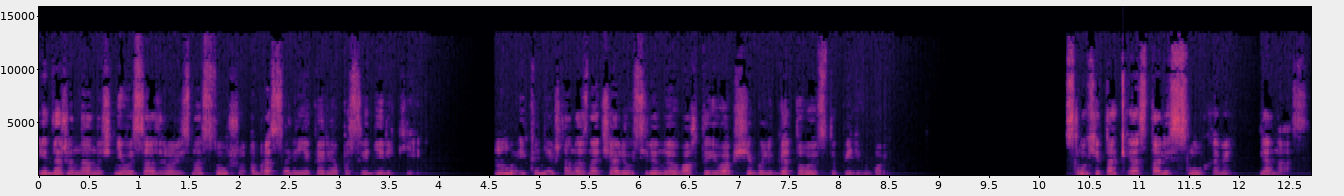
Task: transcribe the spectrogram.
и даже на ночь не высаживались на сушу, а бросали якоря посреди реки. Ну и, конечно, назначали усиленную вахту и вообще были готовы вступить в бой. Слухи так и остались слухами для нас.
